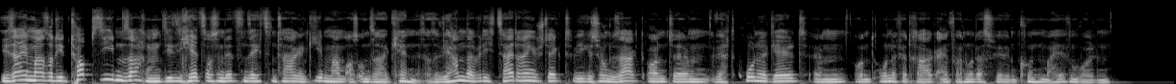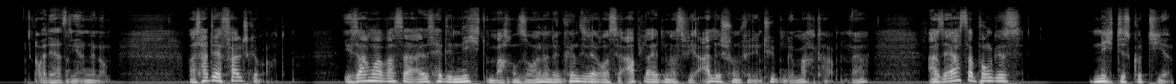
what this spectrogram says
ich sage mal so die Top 7 Sachen, die sich jetzt aus den letzten 16 Tagen gegeben haben aus unserer Erkenntnis. Also wir haben da wirklich Zeit reingesteckt, wie schon gesagt, und ähm, ohne Geld ähm, und ohne Vertrag, einfach nur, dass wir dem Kunden mal helfen wollten. Aber der hat es nicht angenommen. Was hat er falsch gemacht? Ich sag mal, was er alles hätte nicht machen sollen und dann können Sie daraus ja ableiten, was wir alle schon für den Typen gemacht haben. Ne? Also erster Punkt ist, nicht diskutieren.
